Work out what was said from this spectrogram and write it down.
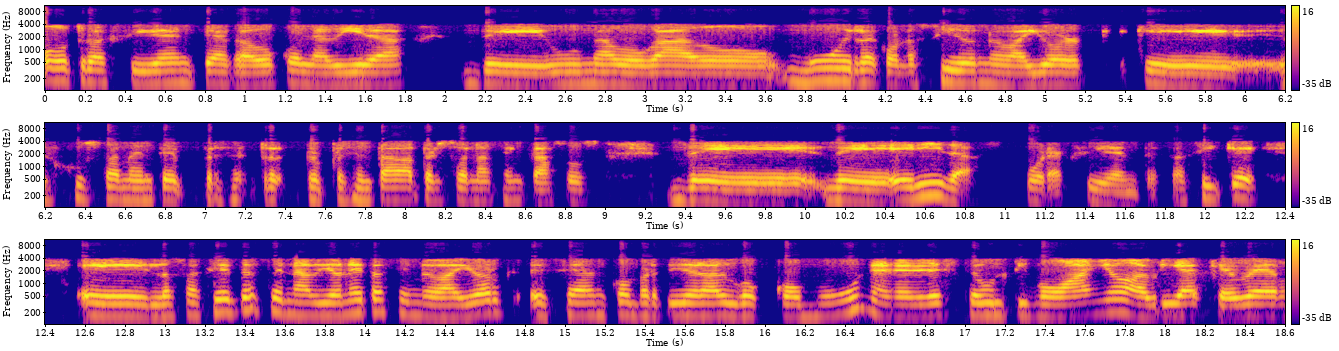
otro accidente acabó con la vida de un abogado muy reconocido en Nueva York que justamente representaba personas en casos de, heridas por accidentes. Así que eh, los accidentes en avionetas en Nueva York eh, se han convertido en algo común en este último año. Habría que ver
